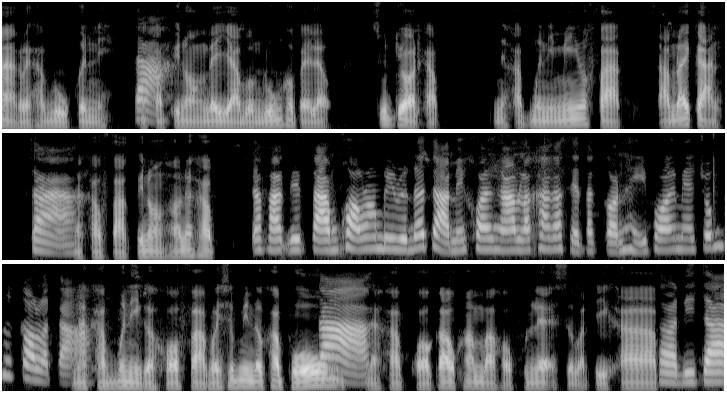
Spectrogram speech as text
มากเลยครับลูกเพิ่นนี่นะครับพี่น้องได้ยาบำรุงเข้าไปแล้ว สุดยอดครับนะครับมื้อนี้มีมาฝากสามรายการจ้านะครับฝากพี่น้องเฮานะครับ จะฝากติดตามของน้องบีมด้วยนะจ้าไม่ค่อยงามราคาเกษตรกรให้พ่อให้แม่ชมคือเก่าละจ้านะครับมื้อนี้ก็ขอฝากไว้สักนิดแล้วครับผมจ้านะครับขอกล่าวคำว่าขอบคุณและสวัสดีครับ สวัสดีจ้า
